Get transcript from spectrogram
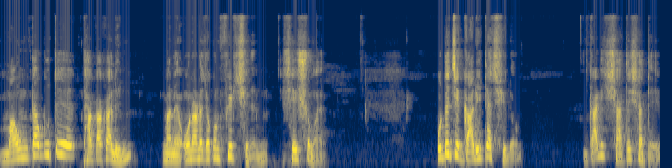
মাউন্ট আবুতে থাকাকালীন মানে ওনারা যখন ফিরছিলেন সেই সময়, ওদের যে গাড়িটা ছিল, গাড়ির সাথে সাথে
